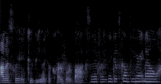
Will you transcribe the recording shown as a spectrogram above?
Honestly, it could be like a cardboard box, and if I think it's comfy right now,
